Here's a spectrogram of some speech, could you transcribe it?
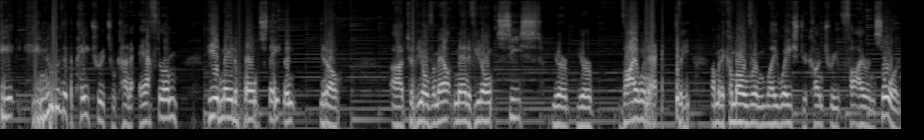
He, he knew that the Patriots were kind of after him. He had made a bold statement, you know, uh, to the Overmountain men, if you don't cease your, your violent activity, I'm going to come over and lay waste your country with fire and sword.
